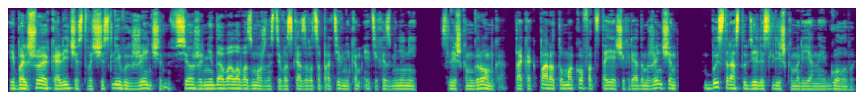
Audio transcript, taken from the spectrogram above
и большое количество счастливых женщин все же не давало возможности высказываться противникам этих изменений слишком громко, так как пара тумаков от стоящих рядом женщин быстро остудили слишком рьяные головы.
